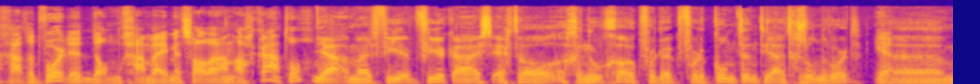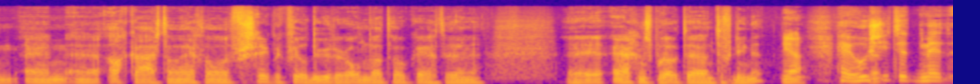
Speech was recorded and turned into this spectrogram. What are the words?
gaat het worden, dan gaan wij met z'n allen aan 8K, toch? Ja, maar 4, 4K is echt wel genoeg, ook voor de, voor de content die uitgezonden wordt. Ja. Ehm, en eh, 8K is dan echt wel verschrikkelijk veel duurder om dat ook echt eh, eh, ergens brood aan te verdienen. Ja. Hey, hoe zit het met,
